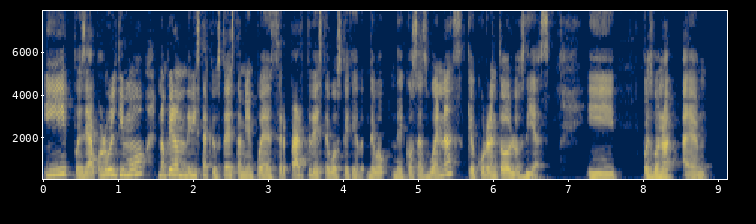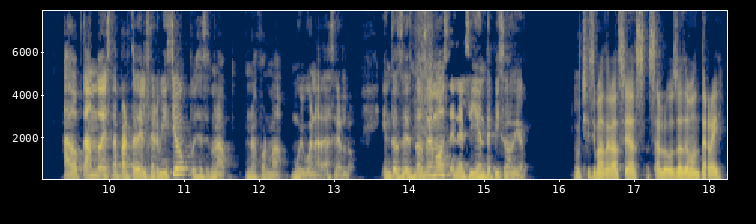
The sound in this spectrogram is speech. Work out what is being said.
Y pues ya por último, no pierdan de vista que ustedes también pueden ser parte de este bosque de, de, cosas buenas que ocurren todos los días. Y pues bueno, em, adoptando esta parte del servicio, pues es una, una forma muy buena de hacerlo. Entonces nos vemos en el siguiente episodio. Muchísimas gracias. Saludos desde Monterrey.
